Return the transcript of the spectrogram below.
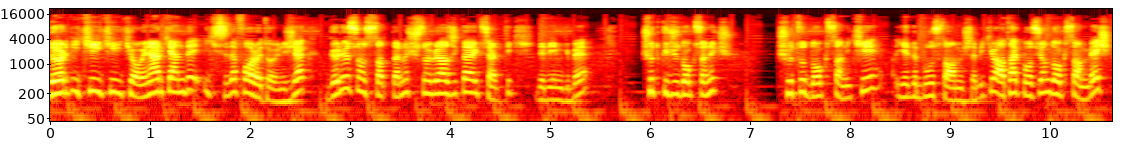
4-2-2-2 oynarken de ikisi de forvet oynayacak. Görüyorsunuz statlarını. Şutunu birazcık daha yükselttik dediğim gibi. Şut gücü 93. Şutu 92. 7 boost almış tabii ki. Ve atak pozisyonu 95.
